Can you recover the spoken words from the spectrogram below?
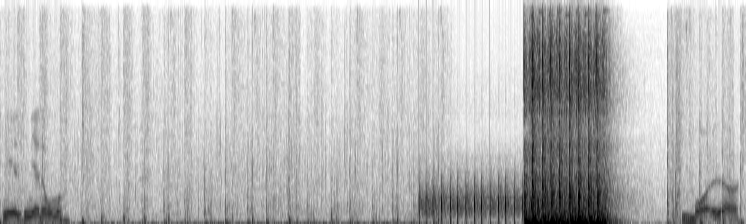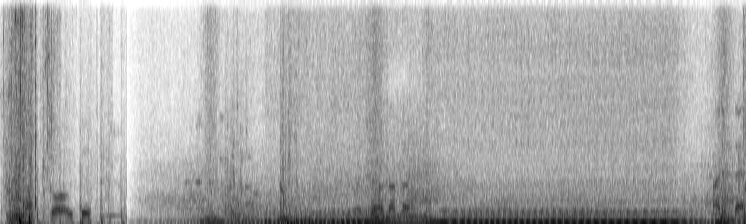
Ni kat sini ada rumah. Bot lah Lakar kita Ya tak Ada set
